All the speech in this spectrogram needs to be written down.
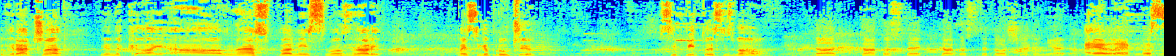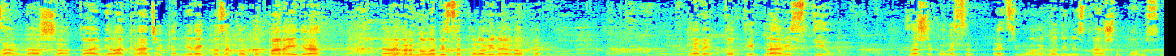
igrača i onda kao, ja, znaš, pa nismo znali. Pa jesi ga proučio? Si pitao, jesi znao? Da, kako ste, kako ste došli do njega? E, lepo sam došao, to je bila krađa. Kad bi rekao za koliko para igra, da. prevrnula bi se polovina Evrope. Gledaj, to ti je pravi stil. Znaš na koga sam, recimo, ove godine strašno ponosan?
